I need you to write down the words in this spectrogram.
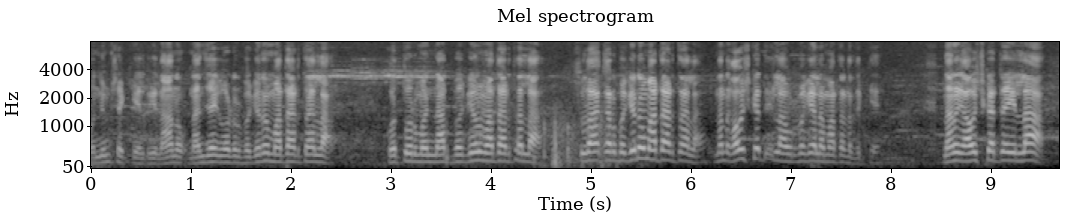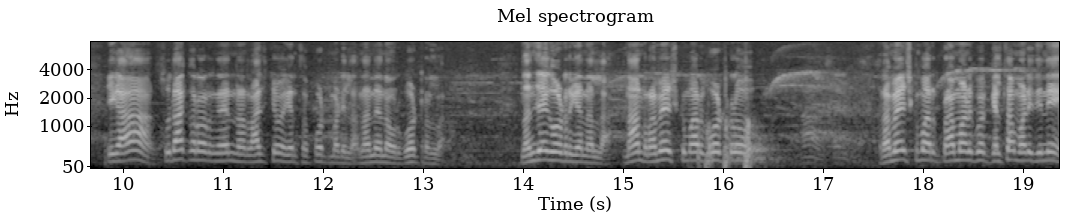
ಒಂದು ನಿಮಿಷ ಕೇಳ್ರಿ. ನಾನು ನಂಜೇಗೌಡರ ಬಗ್ಗೆನೂ ಮಾತಾಡ್ತಾ ಇಲ್ಲ. ಕೊತ್ತೂರು ಮಂಜುನಾಥ್ ಬಗ್ಗೆನೂ ಮಾತಾಡ್ತಾ ಇಲ್ಲ. ಸುಧಾಕರ್ ಬಗ್ಗೆನೂ ಮಾತಾಡ್ತಾ ಇಲ್ಲ. ನನಗೆ ಅವಶ್ಯಕತೆ ಇಲ್ಲ ಅವ್ರ ಬಗ್ಗೆ ಎಲ್ಲ ಮಾತಾಡೋದಕ್ಕೆ. ನನಗೆ ಅವಶ್ಯಕತೆ ಇಲ್ಲ. ಈಗ ಸುಧಾಕರ್ ಅವ್ರಿಗೆ ನಾನು ರಾಜಕೀಯವಾಗಿ ಏನು ಸಪೋರ್ಟ್ ಮಾಡಿಲ್ಲ. ನಾನೇನು ಅವ್ರು ಗೋಟ್ರಲ್ಲ ನಂಜೇಗೌಡ್ರಿಗೇನಲ್ಲ? ನಾನು ರಮೇಶ್ ಕುಮಾರ್ ಗೋಟ್ರು ರಮೇಶ್ ಕುಮಾರ್ ಪ್ರಾಮಾಣಿಕವಾಗಿ ಕೆಲಸ ಮಾಡಿದ್ದೀನಿ.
